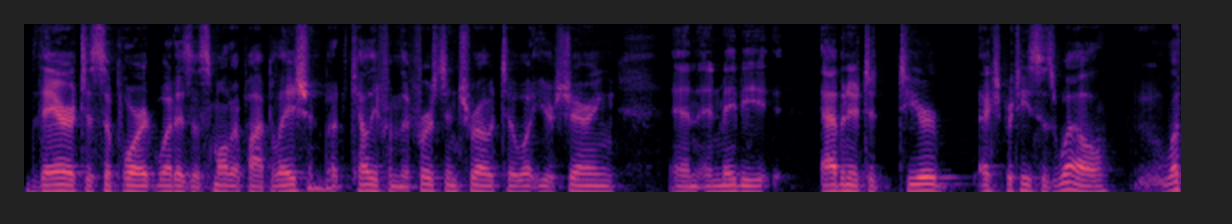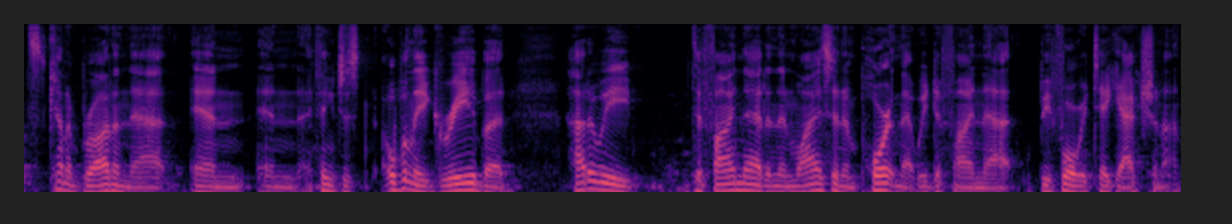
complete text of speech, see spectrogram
there to support what is a smaller population. But Kelly, from the first intro to what you're sharing, and and maybe Abhinu to, to your expertise as well let's kind of broaden that and and i think just openly agree but how do we define that and then why is it important that we define that before we take action on it?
